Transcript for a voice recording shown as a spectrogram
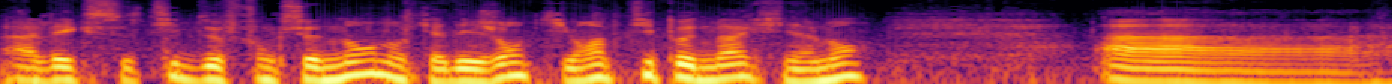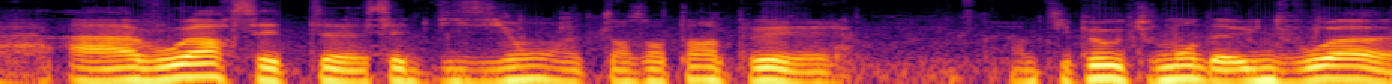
avec ce type de fonctionnement. Donc il y a des gens qui ont un petit peu de mal finalement à, avoir cette, vision de temps en temps un peu, un petit peu où tout le monde a une voix,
